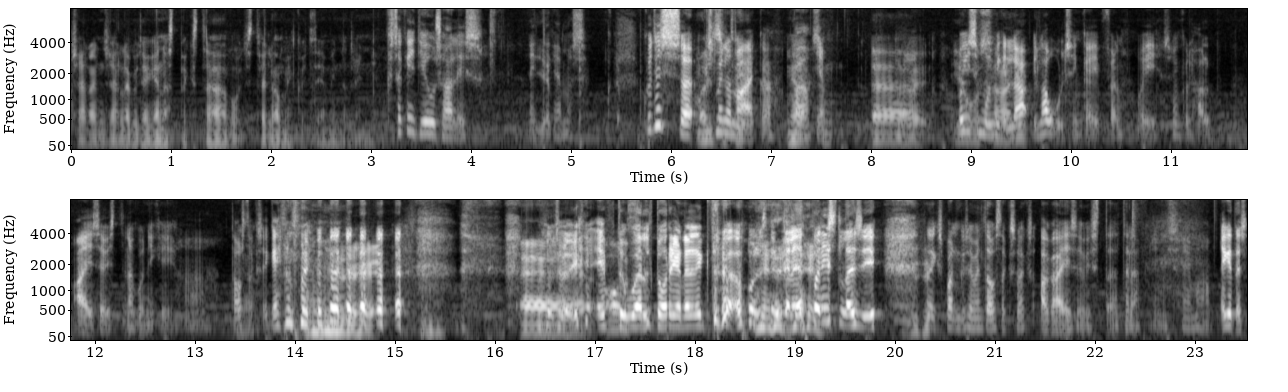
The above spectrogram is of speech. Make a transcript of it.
challenge jälle kuidagi ennast peksta voodist välja hommikuti ja minna trenni. kas sa käid jõusaalis neid tegemas? kuidas, kas meil on aega? minu jaoks on äh, oi, see mul mingi la laul siin käib veel, oi, see on küll halb. Aa ei, see vist nagunii taustaks ei käinud tuli Äh, F2L Dorian Electra mul siin telefonist lasi. oleks pannud, kui see meil taustaks oleks, aga ei, see vist äh, telefoni, mis jäi maha. igatahes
